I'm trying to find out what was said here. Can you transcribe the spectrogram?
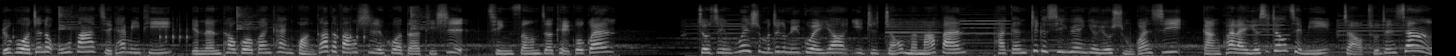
如果真的无法解开谜题，也能透过观看广告的方式获得提示，轻松就可以过关。究竟为什么这个女鬼要一直找我们麻烦？它跟这个戏院又有什么关系？赶快来游戏中解谜，找出真相！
